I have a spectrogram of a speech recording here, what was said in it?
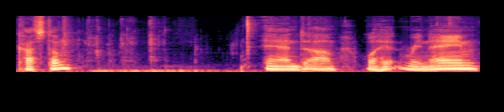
custom. And um, we'll hit rename.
